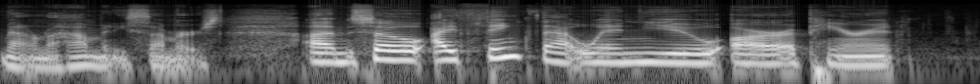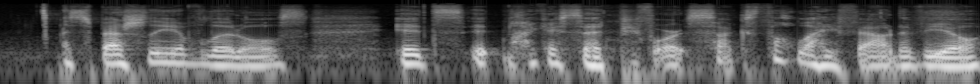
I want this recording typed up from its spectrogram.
I don't know how many summers. Um, so I think that when you are a parent, especially of littles, it's it, like I said before, it sucks the life out of you,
